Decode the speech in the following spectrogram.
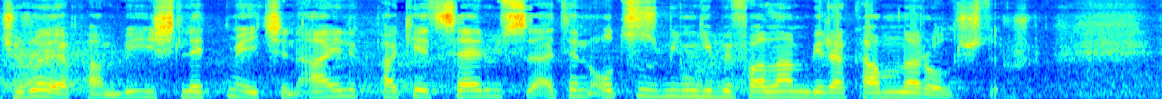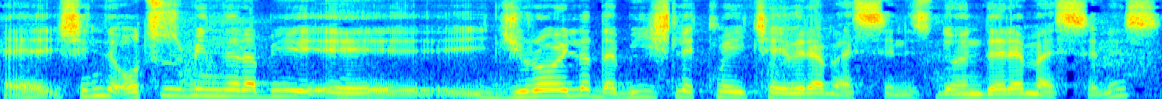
ciro yapan bir işletme için aylık paket servis zaten 30 bin gibi falan bir rakamlar oluşturur. E, Şimdi 30 bin lira bir e, ciroyla da bir işletmeyi çeviremezsiniz, döndüremezsiniz.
